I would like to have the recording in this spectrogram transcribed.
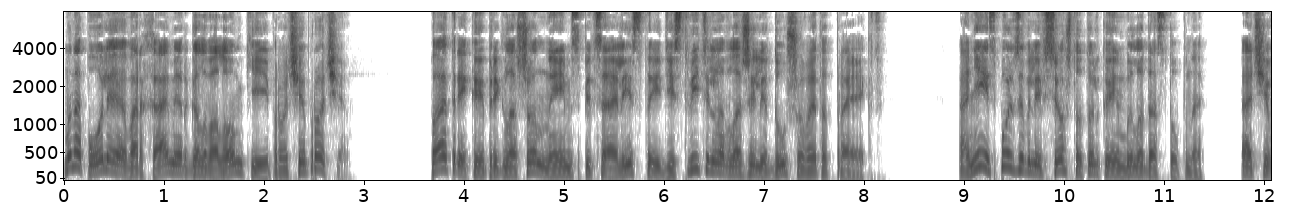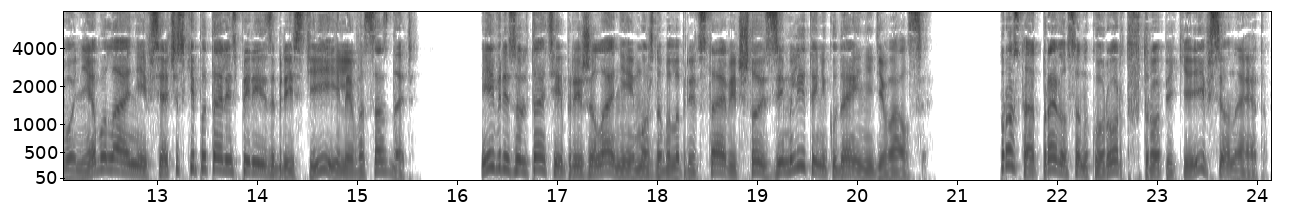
монополия, вархаммер, головоломки и прочее-прочее. Патрик и приглашенные им специалисты действительно вложили душу в этот проект. Они использовали все, что только им было доступно, а чего не было, они всячески пытались переизобрести или воссоздать. И в результате при желании можно было представить, что с земли ты никуда и не девался. Просто отправился на курорт в тропике, и все на этом.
